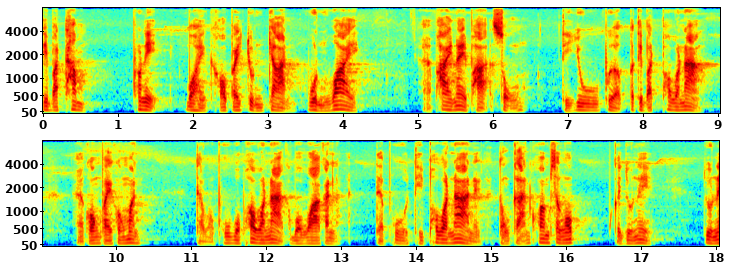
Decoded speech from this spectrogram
ฏิบัติธรรม เพราะนี่บ่อยเขาไปจุนจานวุ่นวายภายในพระสงฆ์ ที่อยู่เพื่อปฏิบัติภาวนาของไปของมัน แต่ว่าผู้บภาวนาก็บวากันละแต่ผู้ที่ภาวนาเนี่ยต้องการความสงบก็อยู่ในอยู่ใน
